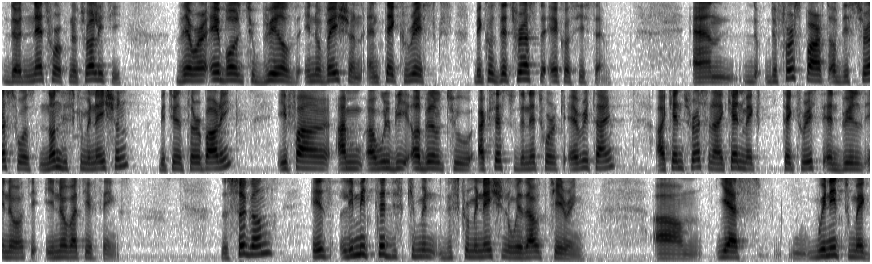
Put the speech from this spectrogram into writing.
the network neutrality, they were able to build innovation and take risks because they trust the ecosystem. And th the first part of this trust was non-discrimination between third party. If I, I will be able to access to the network every time, I can trust and I can make, take risks and build innovat innovative things. The second is limited discrimin discrimination without tiering. Um, yes, we need to make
